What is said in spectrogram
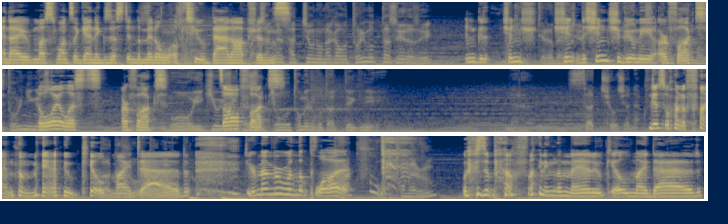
and I must once again exist in the middle of two bad options. Shin, Shin, Shin, the Shinsengumi are fucked. The Loyalists are fucked. It's all fucked. Just want to find the man who killed my dad. Do you remember when the plot was about finding the man who killed my dad?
